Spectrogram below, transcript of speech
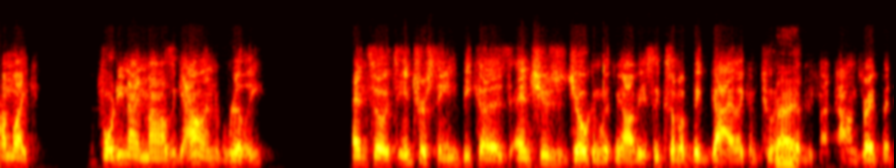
I'm like, 49 miles a gallon, really? And so it's interesting because and she was just joking with me, obviously, because I'm a big guy, like I'm 275 pounds, right? But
